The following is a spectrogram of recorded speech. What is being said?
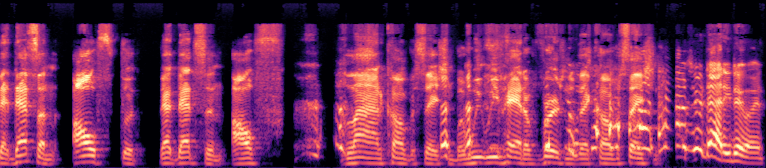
that that's an off the that that's an off line conversation, but we we've had a version of that conversation. How's your daddy doing?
